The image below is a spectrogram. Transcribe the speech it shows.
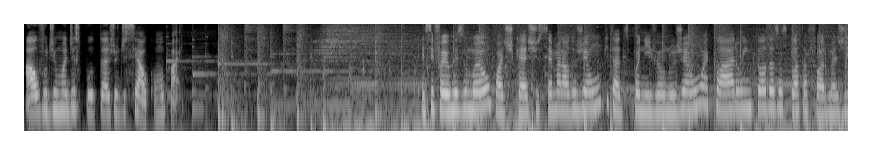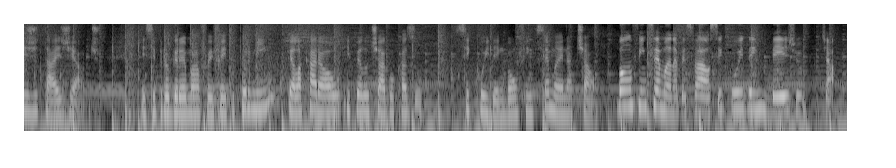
alvo de uma disputa judicial com o pai. Esse foi o Resumão, podcast semanal do G1, que está disponível no G1, é claro, em todas as plataformas digitais de áudio. Esse programa foi feito por mim, pela Carol e pelo Thiago Cazu. Se cuidem, bom fim de semana, tchau. Bom fim de semana, pessoal. Se cuidem, beijo, tchau.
